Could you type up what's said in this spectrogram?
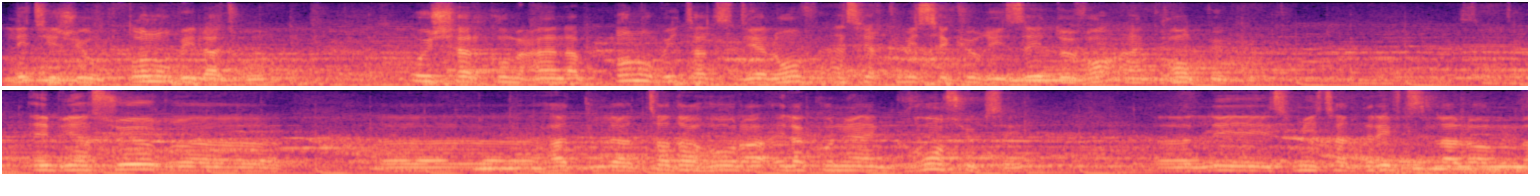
اللي تيجيو بطوموبيلاتهم ويشاركوا معنا بالطوموبيلات ديالهم في un circuit sécurisé devant un grand public et bien sûr هاد التظاهره elle a connu un grand succès اللي سميتها drift slalom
